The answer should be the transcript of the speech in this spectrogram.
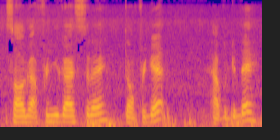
that's all I got for you guys today. Don't forget, have a good day.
